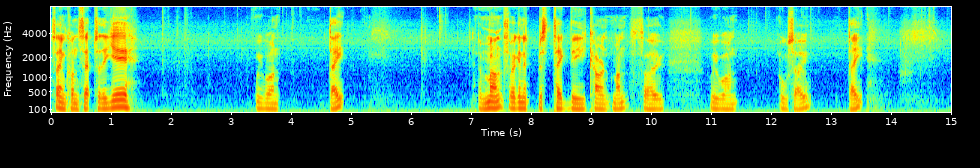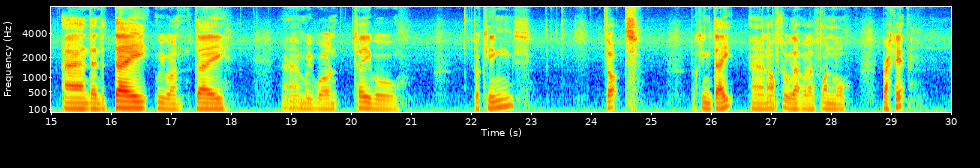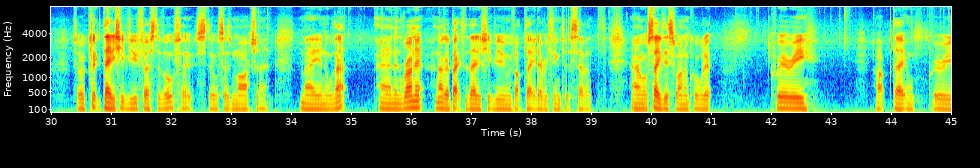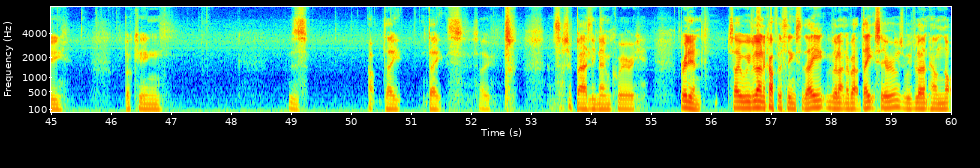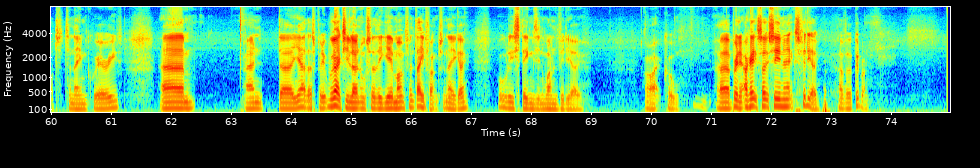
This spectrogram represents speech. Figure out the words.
Same concept. So the year we want date. The month, we're going to just take the current month, so we want also date. And then the day, we want day, and we want table bookings dot booking date and after all that we'll have one more bracket so we'll click datasheet view first of all, so it still says March and May and all that. And then run it, and I'll go back to the datasheet view and we've updated everything to the 7th. And we'll save this one and call it query update or query booking update dates. So that's such a badly named query. Brilliant. So we've learned a couple of things today. We've learned about date serials. We've learned how not to name queries. Um, and uh, yeah, that's pretty. We've actually learned also the year, month, and day function. There you go. All these things in one video. All right, cool. Uh, brilliant. Okay, so see you in the next video. Have a good one.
